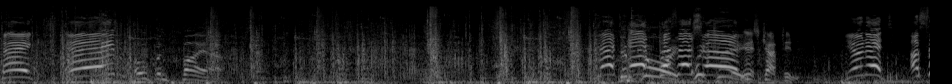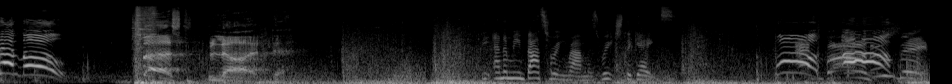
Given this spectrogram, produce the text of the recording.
Take aim! Open fire! Get in Deploy position! quickly! Yes, Captain. Unit, assemble! First blood! The enemy battering ram has reached the gates. Form Advance!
